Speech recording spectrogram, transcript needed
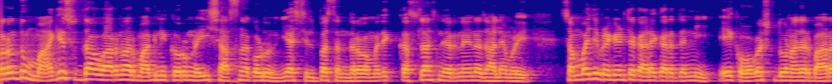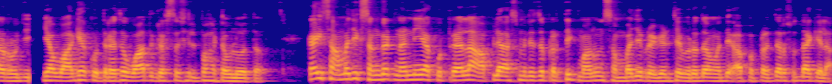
परंतु मागे सुद्धा वारंवार मागणी करूनही शासनाकडून या शिल्पसंदर्भामध्ये कसलाच निर्णय न झाल्यामुळे संभाजी ब्रिगेडच्या कार्यकर्त्यांनी एक ऑगस्ट दोन हजार बारा रोजी या वाघ्या कुत्र्याचं वादग्रस्त शिल्प हटवलं होतं. काही सामाजिक संघटनांनी या कुत्र्याला आपल्या अस्मितेचं प्रतीक मानून संभाजी ब्रिगेडच्या विरोधामध्ये अपप्रचार सुद्धा केला.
